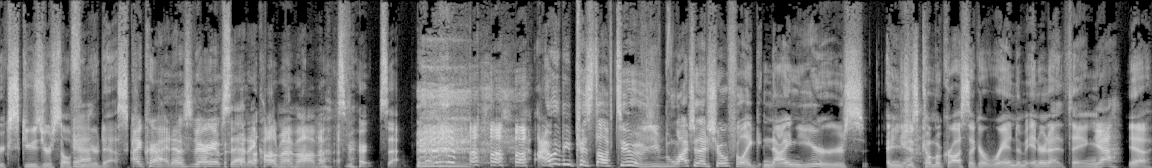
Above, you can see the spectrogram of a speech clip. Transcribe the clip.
excuse yourself Yeah. from your desk. I cried. I was very upset. I called my mom. I was very upset. I would be pissed off too if you've been watching that show for like nine years and you Yeah. just come across like a random internet thing. Yeah. Yeah.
